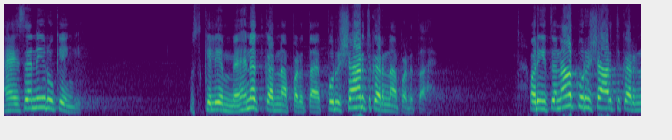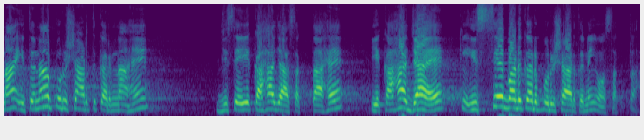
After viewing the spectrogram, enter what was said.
ऐसे नहीं रुकेंगे। उसके लिए मेहनत करना पड़ता है, पुरुषार्थ करना पड़ता है। और इतना पुरुषार्थ करना, इतना पुरुषार्थ करना है, जिसे ये कहा जा सकता है, ये कहा जाए कि इससे बढ़कर पुरुषार्थ नहीं हो सकता।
